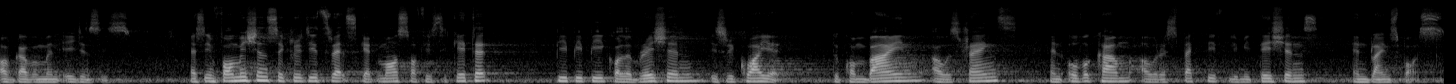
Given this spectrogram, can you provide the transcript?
of government agencies. As information security threats get more sophisticated, PPP collaboration is required to combine our strengths and overcome our respective limitations and blind spots.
